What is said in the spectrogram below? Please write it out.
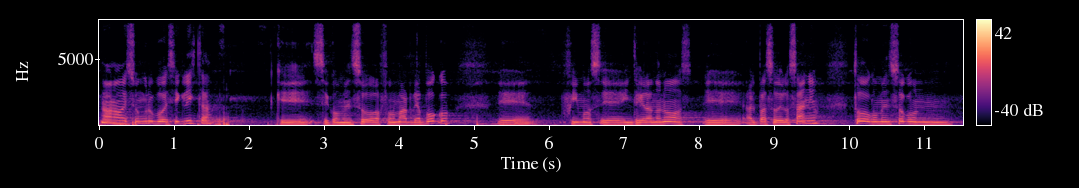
No, no, es un grupo de ciclistas que se comenzó a formar de a poco. Eh, fuimos eh, integrándonos eh, al paso de los años. Todo comenzó con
